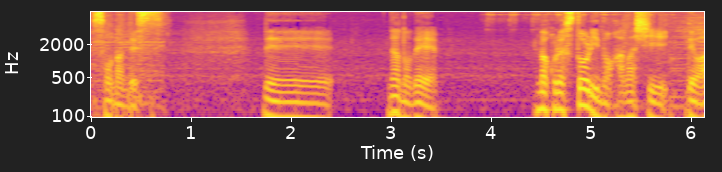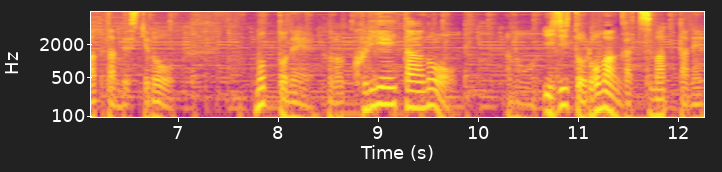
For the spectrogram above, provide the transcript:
そうなんです。でなのでまあこれはストーリーの話ではあったんですけどもっとねそのクリエイターのあの意地とロマンが詰まったね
